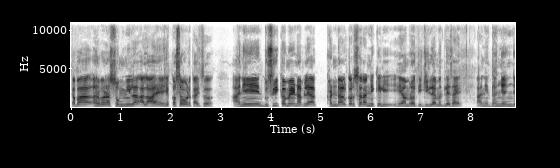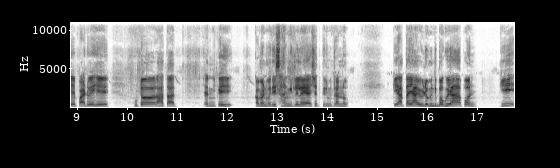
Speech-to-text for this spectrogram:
का बा हरभरा सोंगणीला आला आहे हे कसं ओळखायचं? आणि दुसरी कमेंट आपल्या खंडाळकर सरांनी केली. हे अमरावती जिल्ह्यामधलेच आहे. आणि धनंजय पाडवे हे कुठं राहतात यांनी काही कमेंटमध्ये सांगितलेलं आहे शेतकरी मित्रांनो. की आता या व्हिडिओमध्ये बघूया आपण की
